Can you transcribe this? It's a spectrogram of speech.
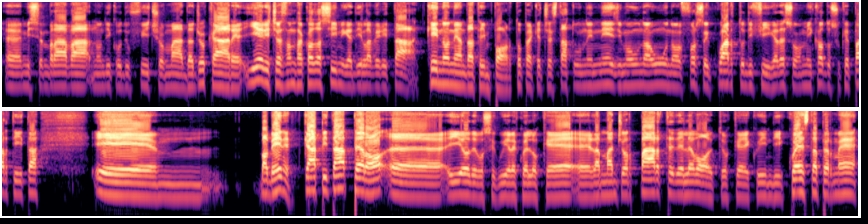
eh, mi sembrava, non dico d'ufficio, ma da giocare. Ieri c'è stata una cosa simile, a dire la verità, che non è andata in porto, perché c'è stato un ennesimo 1-1, forse il quarto di figa, adesso non mi ricordo su che partita, e... Ehm, va bene, capita, però eh, io devo seguire quello che è eh, la maggior parte delle volte, ok? Quindi questa per me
